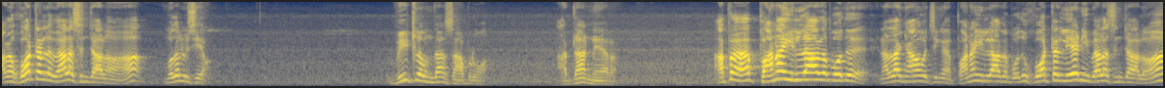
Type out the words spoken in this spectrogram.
அவன் ஹோட்டலில் வேலை செஞ்சாலும் முதல் விஷயம் வீட்டில் வந்து தான் சாப்பிடுவான். அதான் நேரம். அப்போ பணம் இல்லாத போது நல்லா ஞாபகம் வச்சுங்க பணம் இல்லாத போது ஹோட்டல்லையே நீ வேலை செஞ்சாலும்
